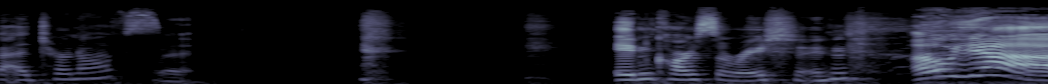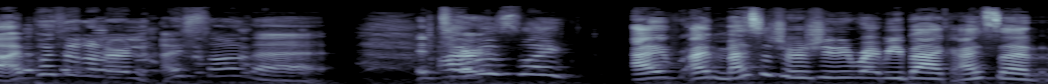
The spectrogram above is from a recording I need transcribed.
bad turnoffs? But- Incarceration. oh yeah, I put that on her. I saw that. It I was like, I I messaged her. She didn't write me back. I said,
